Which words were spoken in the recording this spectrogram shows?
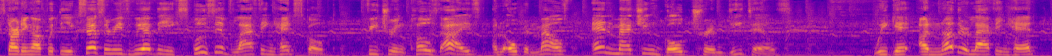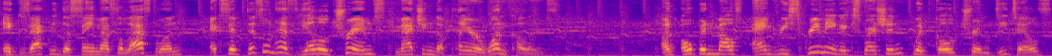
Starting off with the accessories, we have the exclusive Laughing Head Sculpt, featuring closed eyes, an open mouth, and matching gold trim details. We get another Laughing Head, exactly the same as the last one, except this one has yellow trims matching the player 1 colors. An open mouth angry screaming expression with gold trim details.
